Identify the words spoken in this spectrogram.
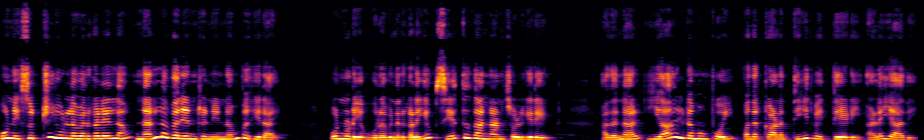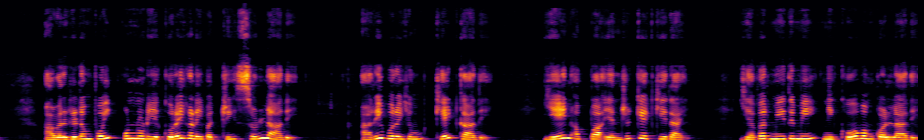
உன்னை சுற்றியுள்ளவர்களெல்லாம் நல்லவர் என்று நீ நம்புகிறாய். உன்னுடைய உறவினர்களையும் சேர்த்துதான் நான் சொல்கிறேன். அதனால் யாரிடமும் போய் அதற்கான தீர்வை தேடி அலையாதே. அவர்களிடம் போய் உன்னுடைய குறைகளை பற்றி சொல்லாதே. அறிவுரையும் கேட்காதே. ஏன் அப்பா என்று கேட்கிறாய்? எவர் மீதுமே நீ கோபம் கொள்ளாதே.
